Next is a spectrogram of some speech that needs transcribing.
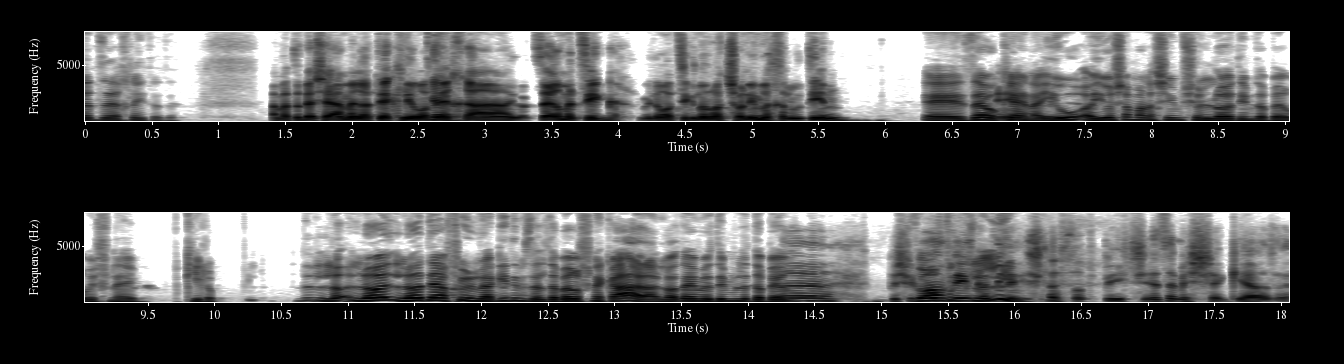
את זה, החליט את זה. אבל אתה יודע שהיה מרתק לראות כן. איך היוצר מציג, ולראות סגנונות שונים לחלוטין. אה, זהו, כן, היו, היו שם אנשים שלא יודעים לדבר בפני, כאילו, לא, לא, לא יודע אפילו להגיד אם זה לדבר בפני קהל, אני לא יודע אם יודעים לדבר בשביל מה באופן כללי. כביש לעשות פיץ'? איזה משגע זה.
